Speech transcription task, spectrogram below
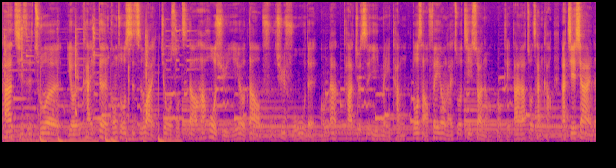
它其实除了有人开个人工作室之外，就我所知道，它或许也有到府区服务的哦。那它就是以每堂多少费用来做计算哦，给大家做参考。那接下来呢，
